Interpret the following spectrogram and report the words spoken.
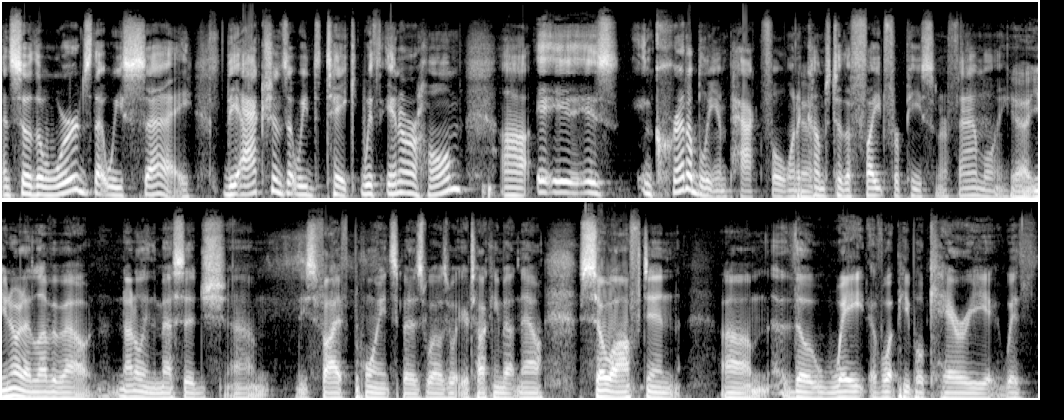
And so the words that we say, the actions that we take within our home, uh, is incredibly impactful when Yeah. it comes to the fight for peace in our family. Yeah, you know what I love about not only the message, um, these five points, but as well as what you're talking about now. So often, um, the weight of what people carry with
